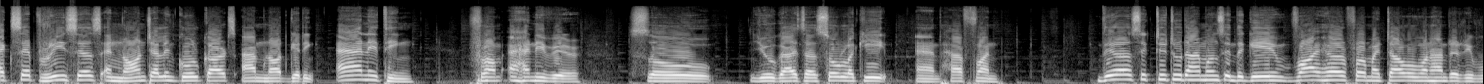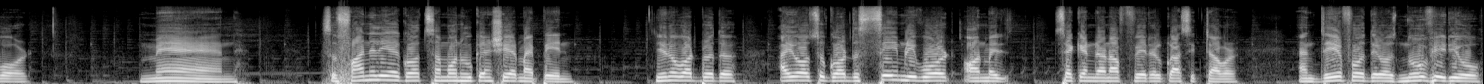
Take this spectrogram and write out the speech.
except resales and non-challenge gold cards I'm not getting anything from anywhere. So you guys are so lucky and have fun. There are 62 diamonds in the game. Why her for my tower 100 reward? Man. So finally I got someone who can share my pain. You know what brother? I also got the same reward on my second run of Fatal Classic Tower. And therefore there was no video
